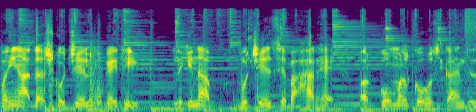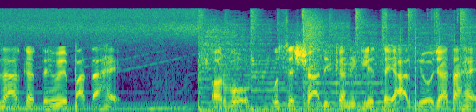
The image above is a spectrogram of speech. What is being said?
वहीं आदर्श को जेल हो गई थी, लेकिन अब वो जेल से बाहर है और कोमल को उसका इंतज़ार करते हुए पाता है। और वो उससे शादी करने के लिए तैयार भी हो जाता है।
